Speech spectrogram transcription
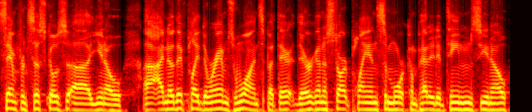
San Francisco's, uh, you know, uh, I know they've played the Rams once, but they're they're going to start playing some more competitive teams, you know,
